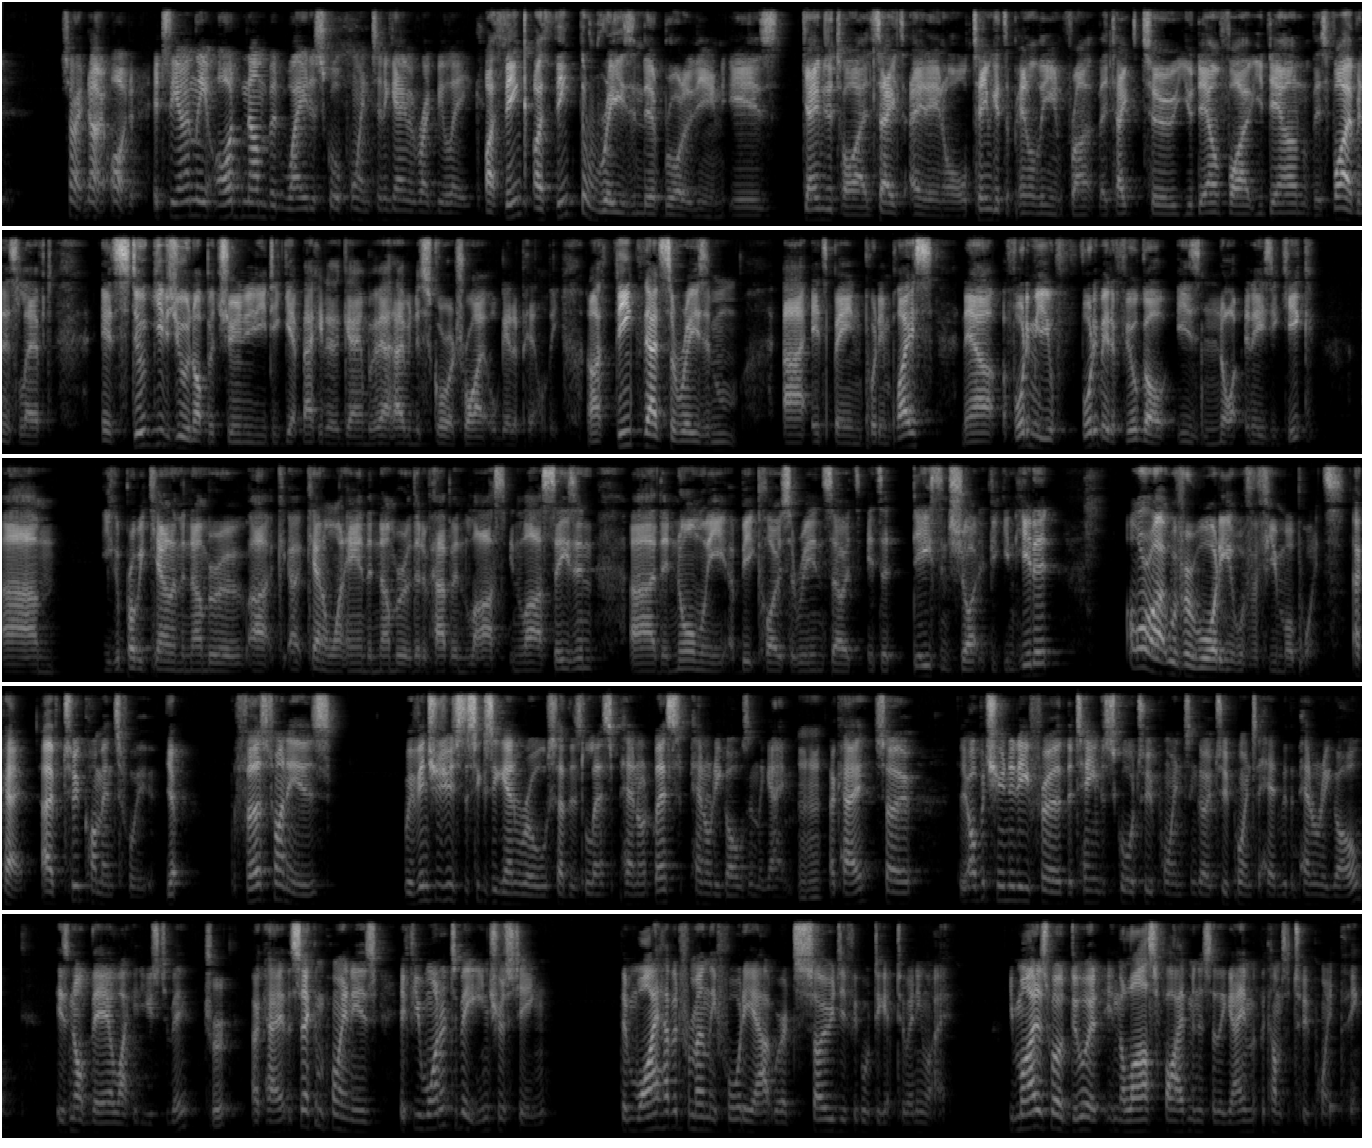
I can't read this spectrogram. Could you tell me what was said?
Sorry, no, odd. It's the only odd numbered way to score points in a game of rugby league. I think I think the reason they've brought it in is games are tied. Say it's 18 all. Team gets a penalty in front. They take the two. You're down five. You're down. There's five minutes left. It still gives you an opportunity to get back into the game without having to score a try or get a penalty. And I think that's the reason uh, it's been put in place. Now, a 40 meter, 40 meter field goal is not an easy kick. Um, you could probably count on the number of uh, uh, count on one hand the number that have happened last in last season. Uh, they're normally a bit closer in, so it's it's a decent shot if you can hit it. I'm all right with rewarding it with a few more points. Okay, I have two comments for you. Yep. The first one is we've introduced the six again rule, so there's less penalty less penalty goals in the game. Mhm. Okay, so the opportunity for the team to score two points and go two points ahead with a penalty goal is not there like it used to be. True. Okay. The second point is if you want it to be interesting, then why have it from only 40 out where it's so difficult to get to anyway? You might as well do it in the last five minutes of the game. It becomes a two point thing.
